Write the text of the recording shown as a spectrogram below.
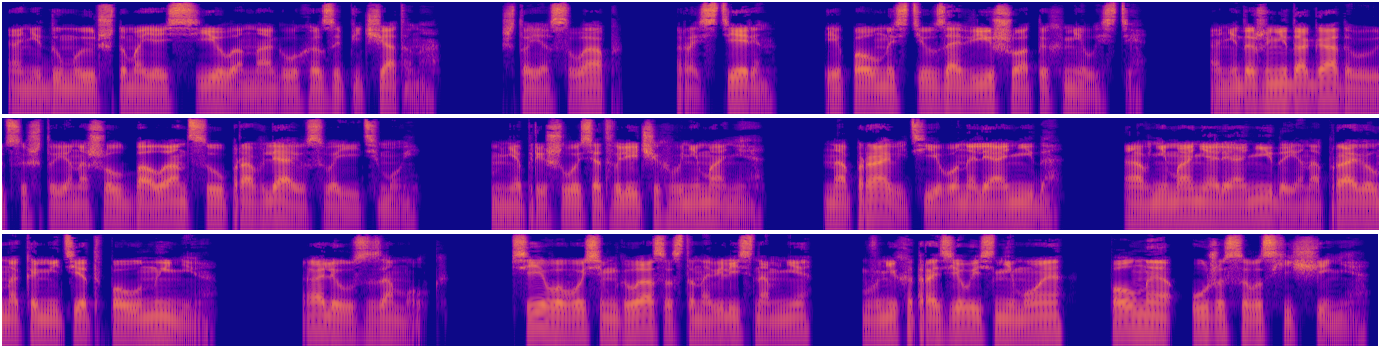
Они думают, что моя сила наглухо запечатана, что я слаб, растерян и полностью завишу от их милости. Они даже не догадываются, что я нашел баланс и управляю своей тьмой. Мне пришлось отвлечь их внимание, направить его на Леонида. А внимание Леонида я направил на комитет по унынию. Алиус замолк. Все его восемь глаз остановились на мне, в них отразилось немое, полное ужаса восхищение.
